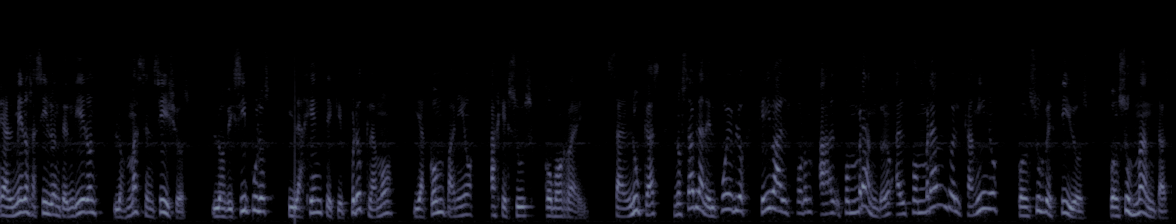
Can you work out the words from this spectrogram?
¿eh? Al menos así lo entendieron los más sencillos, los discípulos y la gente que proclamó y acompañó a Jesús como rey. San Lucas nos habla del pueblo que iba alfombrando, alfombrando el camino con sus vestidos, con sus mantas,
